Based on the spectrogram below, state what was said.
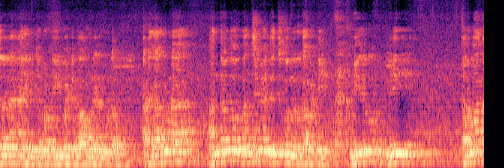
చెప్పండి ఇంకెప్పుడు దిగిపోయింటే బాగుండే అనుకుంటాం. అట్లా కాకుండా అందరితో మంచి పేరు తెచ్చుకున్నారు కాబట్టి మీరు మీ తర్వాత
